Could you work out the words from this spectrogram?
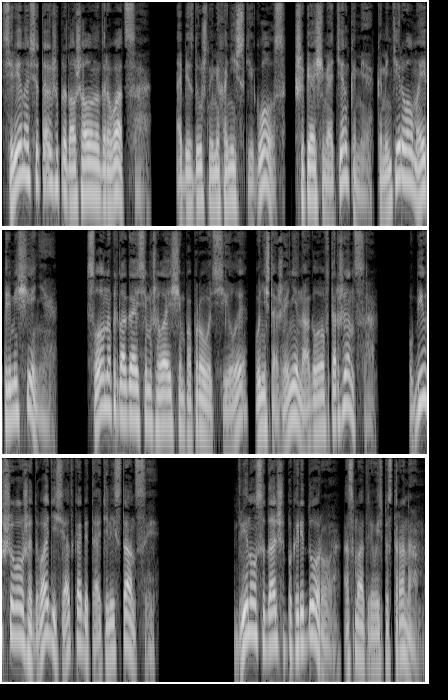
Сирена все так же продолжала надрываться, а бездушный механический голос шипящими оттенками комментировал мои перемещения, словно предлагая всем желающим попробовать силы в уничтожении наглого вторженца убившего уже два десятка обитателей станции. Двинулся дальше по коридору, осматриваясь по сторонам.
